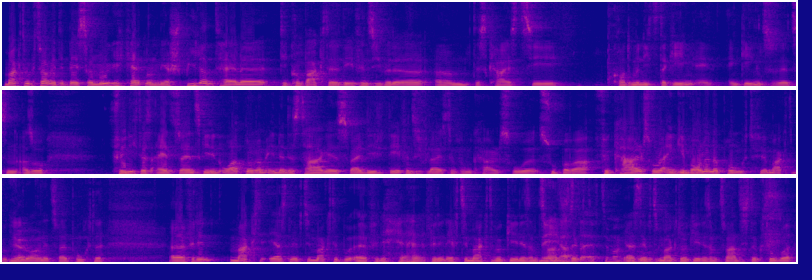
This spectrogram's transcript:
Magdeburg zwar mit den besseren Möglichkeiten und mehr Spielanteile, die kompakte Defensive der, ähm, des KSC konnte man nichts dagegen entgegenzusetzen. Also finde ich das 1 zu 1 geht in Ordnung am Ende des Tages, weil die Defensivleistung von Karlsruhe super war. Für Karlsruhe ein gewonnener Punkt, für Magdeburg ja. verlorene zwei Punkte. Äh, für den Magd ersten FC Magdeburg, äh, für, den, für, den, FC Magdeburg geht es am 20. Nee, FC Magdeburg, FC Magdeburg geht es am 20. Oktober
